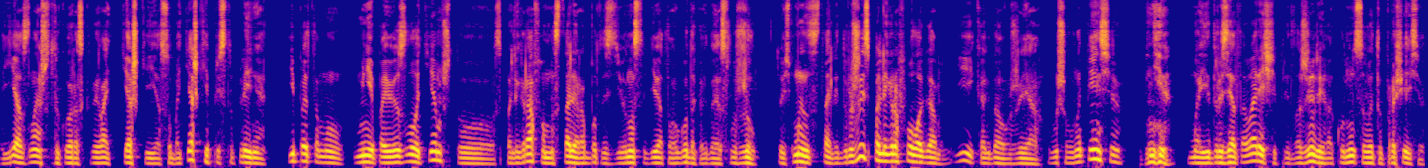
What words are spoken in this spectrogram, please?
Я знаю, что такое раскрывать тяжкие и особо тяжкие преступления. И поэтому мне повезло тем, что с полиграфом мы стали работать с 99 -го года, когда я служил. То есть мы стали дружить с полиграфологом, и когда уже я вышел на пенсию, мне мои друзья-товарищи предложили окунуться в эту профессию.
